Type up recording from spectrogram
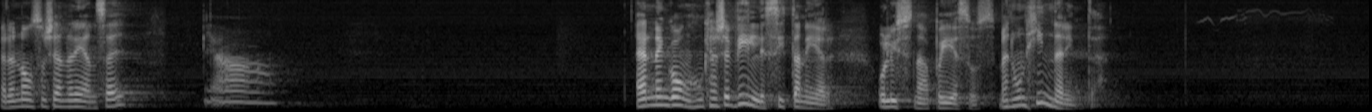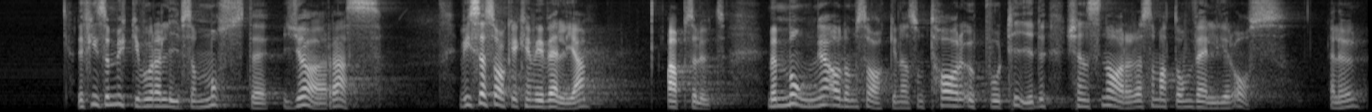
Är det någon som känner igen sig? Ja. Än en gång, hon kanske vill sitta ner och lyssna på Jesus, men hon hinner inte. Det finns så mycket i våra liv som måste göras. Vissa saker kan vi välja, absolut. Men många av de sakerna som tar upp vår tid känns snarare som att de väljer oss. Eller hur?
